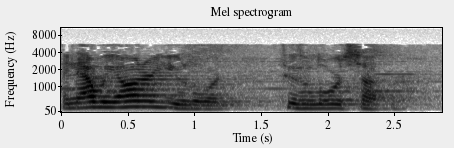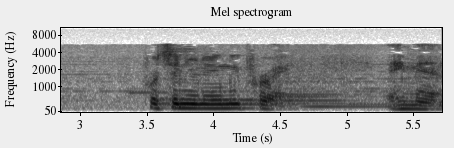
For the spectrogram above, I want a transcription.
And now we honor you, Lord, through the Lord's Supper. For it's in your name we pray. Amen.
